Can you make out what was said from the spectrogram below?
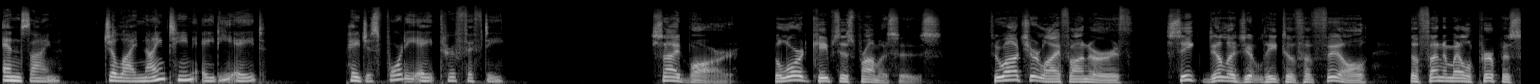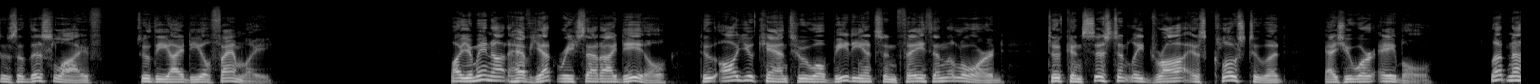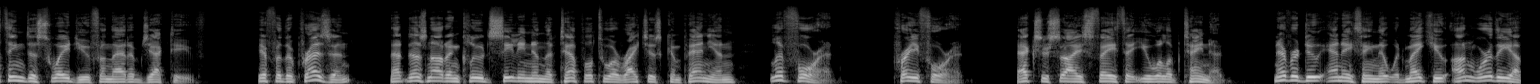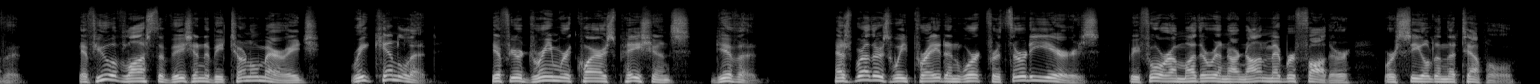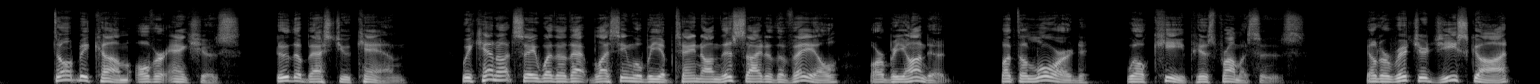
Ensign, July 1988, pages 48 through 50. Sidebar The Lord keeps His promises. Throughout your life on earth, seek diligently to fulfill the fundamental purposes of this life through the ideal family. While you may not have yet reached that ideal, do all you can through obedience and faith in the Lord to consistently draw as close to it as you are able. Let nothing dissuade you from that objective. If for the present that does not include sealing in the temple to a righteous companion, live for it. Pray for it. Exercise faith that you will obtain it. Never do anything that would make you unworthy of it. If you have lost the vision of eternal marriage, rekindle it. If your dream requires patience, give it. As brothers, we prayed and worked for 30 years before our mother and our non member father were sealed in the temple. Don't become over anxious. Do the best you can. We cannot say whether that blessing will be obtained on this side of the veil or beyond it, but the Lord will keep his promises. Elder Richard G. Scott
